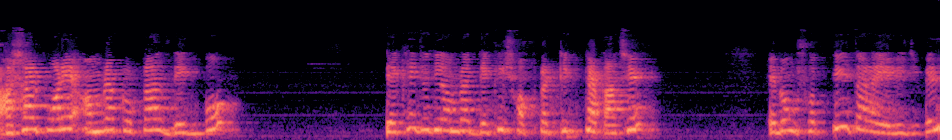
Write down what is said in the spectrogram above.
আসার পরে আমরা টোটাল দেখব। দেখে যদি আমরা দেখি সবটা ঠিকঠাক আছে এবং সত্যিই তারা এলিজিবেল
